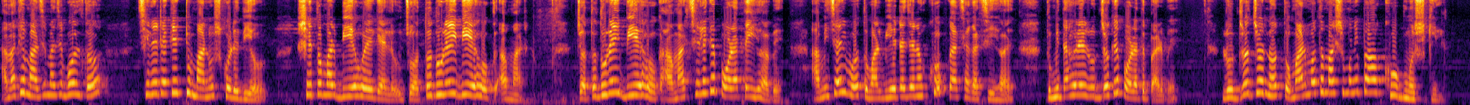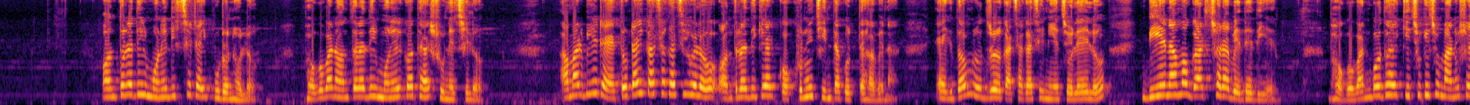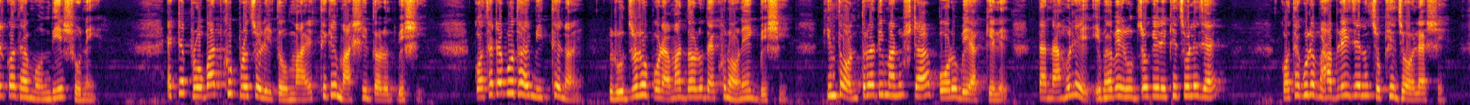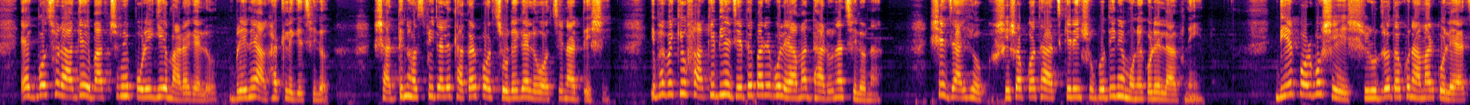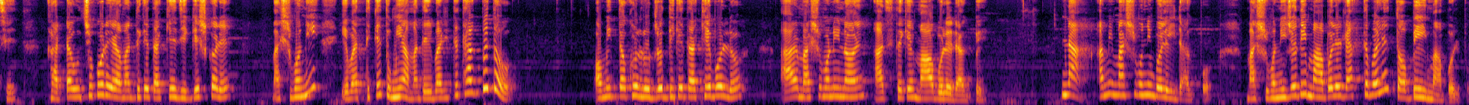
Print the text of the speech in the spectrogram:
আমাকে মাঝে মাঝে বলতো, ছেলেটাকে একটু মানুষ করে দিও। সে তোমার বিয়ে হয়ে গেল। যত দূরেই বিয়ে হোক আমার, যত দূরেই বিয়ে হোক, আমার ছেলেকে পড়াতেই হবে। আমি চাইব তোমার বিয়েটা যেন খুব কাছাকাছি হয়। তুমি তাহলে রুদ্রকে পড়াতে পারবে। রুদ্রর জন্য তোমার মতো মাসিমণি পাওয়া খুব মুশকিল। অন্তরাদির মনের ইচ্ছেটাই পূরণ হলো। ভগবান অন্তরাদির মনের কথা শুনেছিল। আমার বিয়েটা এতটাই কাছাকাছি হলো, অন্তরাদিকে আর কখনোই চিন্তা করতে হবে না। একদম রুদ্রর কাছাকাছি নিয়ে চলে এলো, বিয়ে নামক গাঁটছড়া বেঁধে দিয়ে। ভগবান বোধহয় কিছু কিছু মানুষের কথা মন দিয়ে শোনে। একটা প্রবাদ খুব প্রচলিত, মায়ের থেকে মাসির দরদ বেশি। কথাটা বোধহয় মিথ্যে নয়, রুদ্রর ওপর আমার দরদ এখন অনেক বেশি। কিন্তু অন্তরাদি মানুষটা বড় বেয়াক্কেলে তা না হলে এভাবে রুদ্রকে রেখে চলে যায়? কথাগুলো ভাবলেই যেন চোখে জল আসে। এক বছর আগে বাথরুমে পড়ে গিয়ে মারা গেল। ব্রেনে আঘাত লেগেছিল। সাত দিন হসপিটালে থাকার পর চলে গেল অচেনার দেশে। এভাবে কেউ ফাঁকি দিয়ে যেতে পারে বলে আমার ধারণা ছিল না। সে যাই হোক, সেসব কথা আজকের এই শুভ দিনে মনে করে লাভ নেই। বিয়ের পর্ব শেষ। রুদ্র তখন আমার কোলে আছে। ঘাটটা উঁচু করে আমার দিকে তাকিয়ে জিজ্ঞেস করে, মাসিমণি, এবার থেকে তুমি আমাদের বাড়িতে থাকবে তো? অমিত তখন রুদ্রর দিকে তাকিয়ে বলল, আর মাসিমণি নয়, আজ থেকে মা বলে ডাকবে। না, আমি মাসিমণি বলেই ডাকবো। মাসিমণি যদি মা বলে ডাকতে বলে, তবেই মা বলব।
